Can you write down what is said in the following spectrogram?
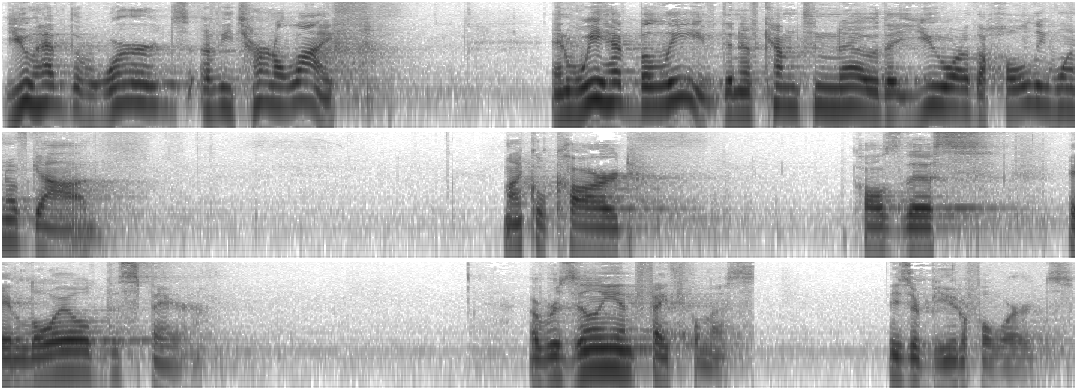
You have the words of eternal life. And we have believed and have come to know that you are the Holy One of God. Michael Card calls this a loyal despair, a resilient faithfulness. These are beautiful words.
